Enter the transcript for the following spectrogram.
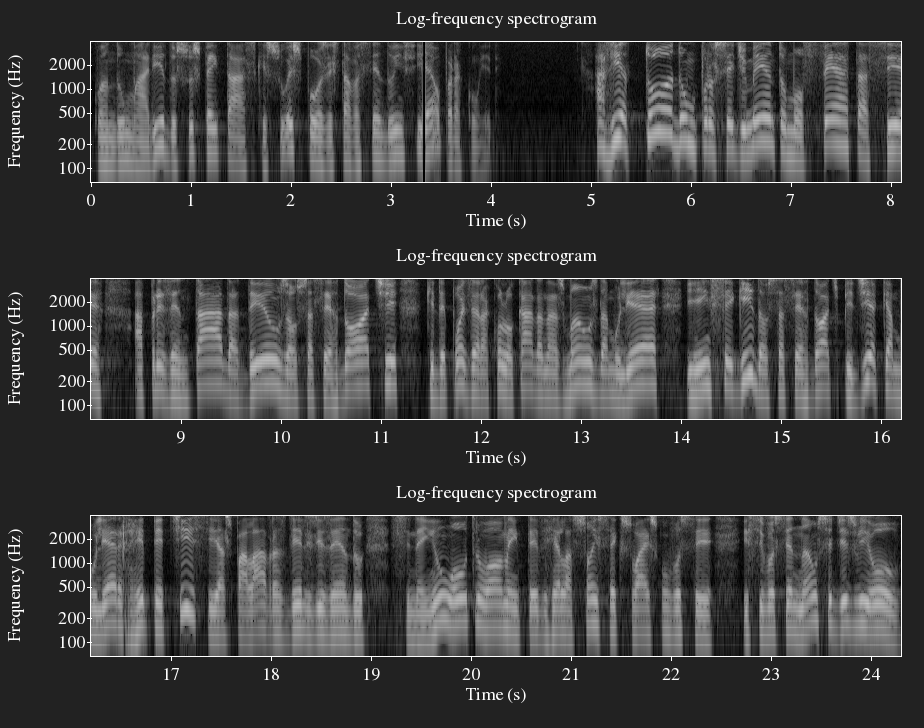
quando um marido suspeitasse que sua esposa estava sendo infiel para com ele. Havia todo um procedimento, uma oferta a ser apresentada a Deus, ao sacerdote, que depois era colocada nas mãos da mulher, e em seguida o sacerdote pedia que a mulher repetisse as palavras dele, dizendo: Se nenhum outro homem teve relações sexuais com você, e se você não se desviou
